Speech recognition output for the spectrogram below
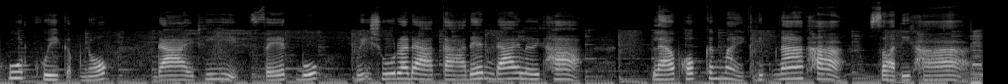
พูดคุยกับนก ได้ที่ Facebook วิชุรดาการ์เด้นได้เลยค่ะ แล้วพบกันใหม่คลิปหน้าค่ะ สวัสดีค่ะ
